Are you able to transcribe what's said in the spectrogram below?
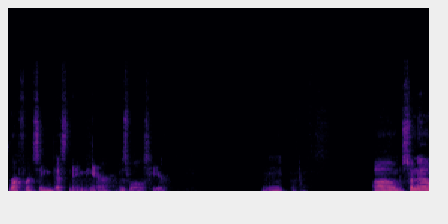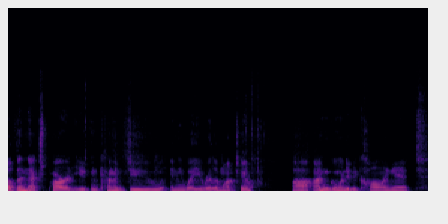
referencing this name here as well as here. Right. Um, so now the next part you can kind of do any way you really want to. Uh, I'm going to be calling it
